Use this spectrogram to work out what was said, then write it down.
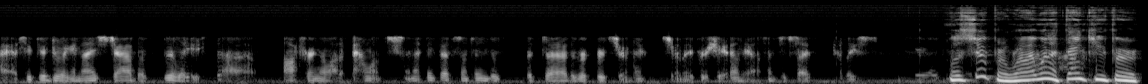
I think they're doing a nice job of really uh, offering a lot of balance, and I think that's something that, that uh, the recruits certainly certainly appreciate on the offensive side, at least. Well, super. Well, I want to thank you for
